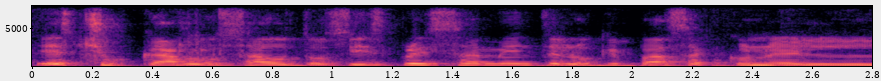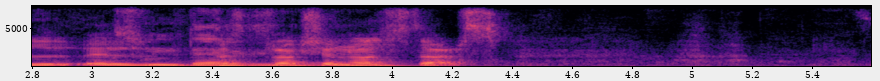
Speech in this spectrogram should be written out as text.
es chocar los autos y es precisamente lo que pasa con el, el. Destruction All Stars.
